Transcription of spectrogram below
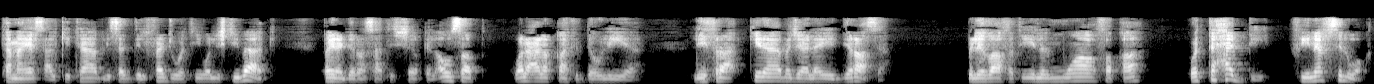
كما يسعى الكتاب لسد الفجوة والاشتباك بين دراسات الشرق الأوسط والعلاقات الدولية لإثراء كلا مجالي الدراسة بالإضافة إلى الموافقة والتحدي في نفس الوقت.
